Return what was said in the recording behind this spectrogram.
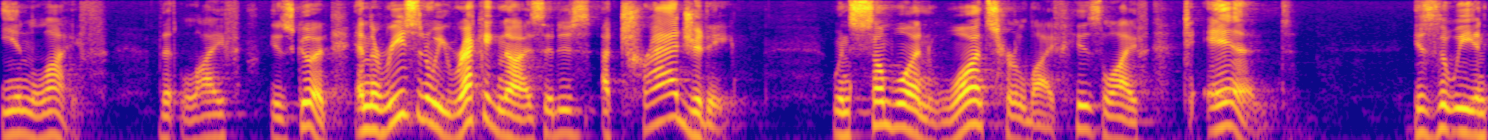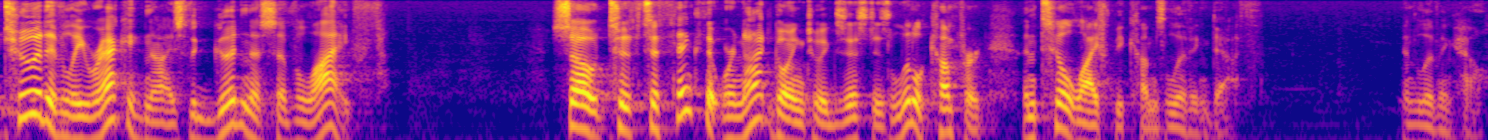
in life that life is good. And the reason we recognize it is a tragedy when someone wants her life, his life, to end is that we intuitively recognize the goodness of life so to, to think that we're not going to exist is little comfort until life becomes living death and living hell.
